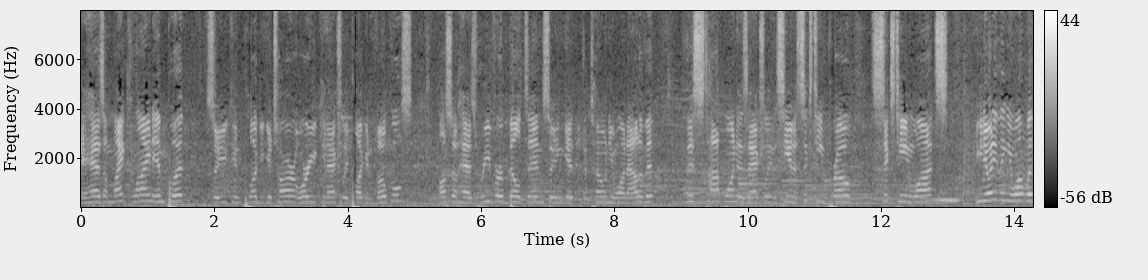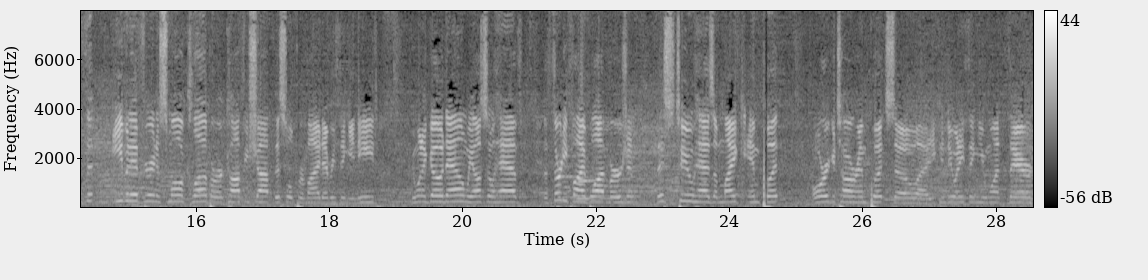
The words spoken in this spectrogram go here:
It has a mic line input, so you can plug a guitar or you can actually plug in vocals. Also has reverb built in, so you can get the tone you want out of it. This top one is actually the Sienna 16 Pro, 16 watts. You can do anything you want with it, even if you're in a small club or a coffee shop, this will provide everything you need. You want to go down, we also have the 35 watt version. This too has a mic input or a guitar input, so uh, you can do anything you want there.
